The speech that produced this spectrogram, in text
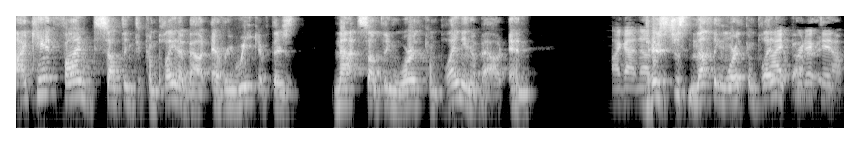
I can't find something to complain about every week if there's not something worth complaining about, and I got nothing. there's just nothing worth complaining I about predicted. right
